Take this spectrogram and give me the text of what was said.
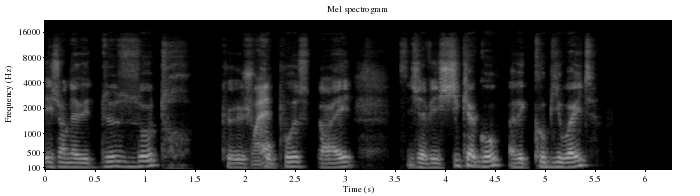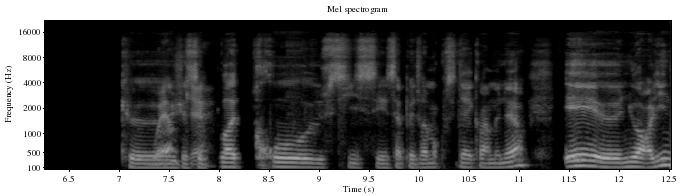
Et j'en avais deux autres que je Ouais. propose, pareil. J'avais Chicago avec Kobe White, que Ouais, je ok. sais pas trop si ça peut être vraiment considéré comme un meneur, et euh, New Orleans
